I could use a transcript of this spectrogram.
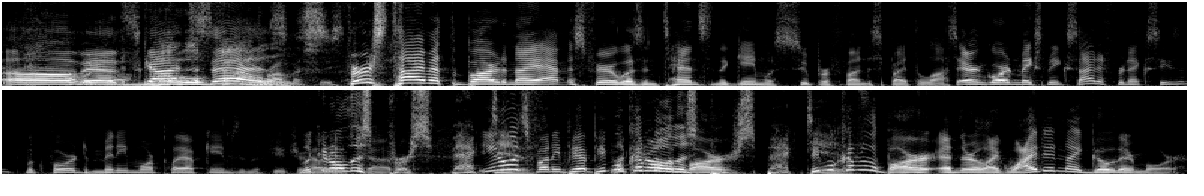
Oh man, Scott no says promises. first time at the bar tonight. Atmosphere was intense and the game was super fun despite the loss. Aaron Gordon makes me excited for next season. Look forward to many more playoff games in the future. Look Hell at all this Scott. perspective. You know what's funny? People Look come at to the this bar. perspective. People come to the bar and they're like, "Why didn't I go there more?"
